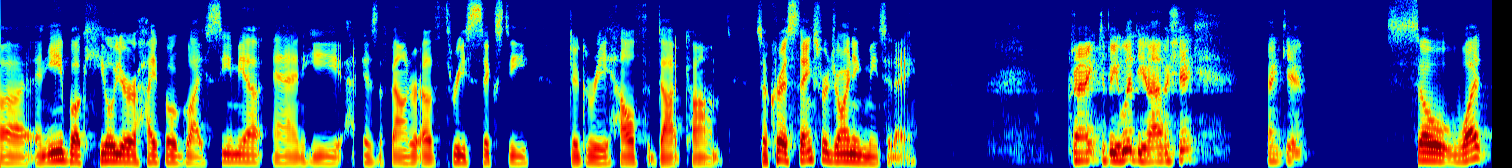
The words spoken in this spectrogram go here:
uh, an ebook, Heal Your Hypoglycemia, and he is the founder of 360degreehealth.com. So, Chris, thanks for joining me today. Great to be with you, Avishek. Thank you. So, what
